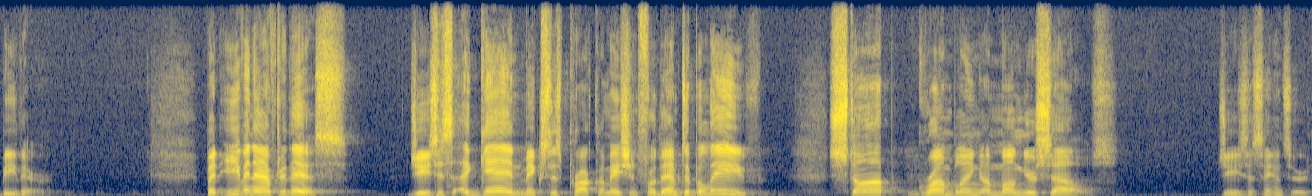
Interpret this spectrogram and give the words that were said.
be there. But even after this, Jesus again makes this proclamation for them to believe. Stop grumbling among yourselves. Jesus answered,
